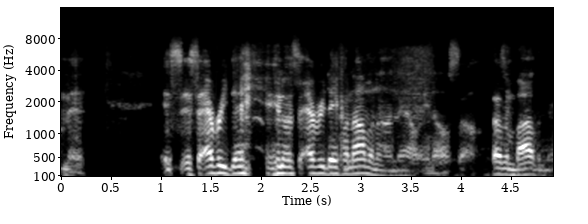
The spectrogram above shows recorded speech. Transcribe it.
I mean, it's it's everyday, you know, it's an everyday phenomenon now, you know, so it doesn't bother me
